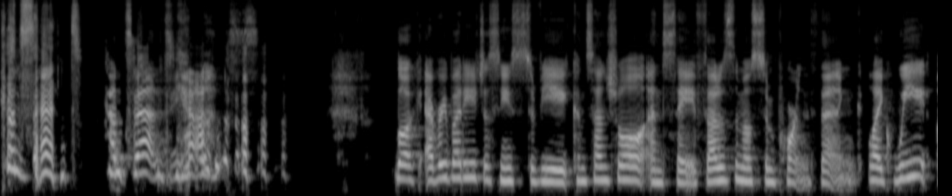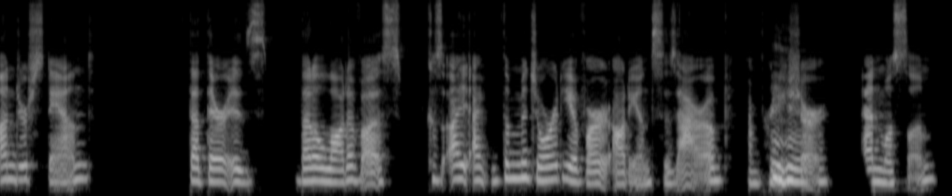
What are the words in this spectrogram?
consent. Consent, yes. Look, everybody just needs to be consensual and safe. That is the most important thing. Like, we understand that there is, that a lot of us, because I, I, the majority of our audience is Arab, I'm pretty mm-hmm. sure, and Muslim.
